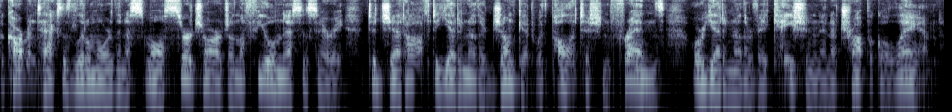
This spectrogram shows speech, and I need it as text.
a carbon tax is little more than a small surcharge on the fuel necessary to jet off to yet another junket with politician friends or yet another vacation in a tropical land.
